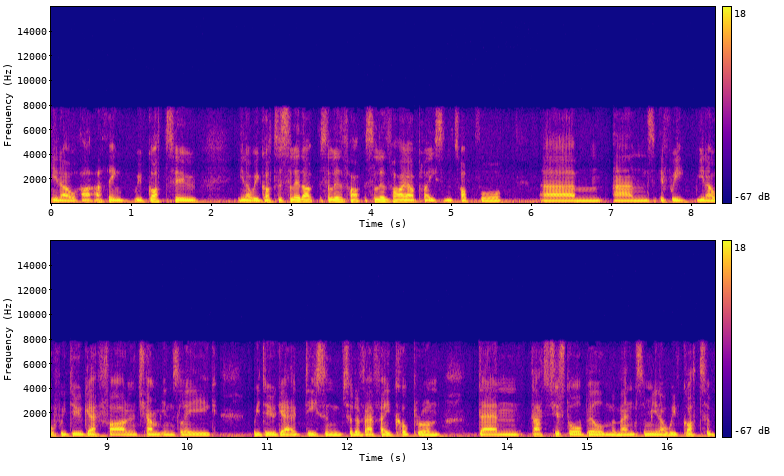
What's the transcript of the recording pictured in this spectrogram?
you know, I, I think we've got to, you know, we've got to solidify solidify, solidify our place in the top four. Um, and if we, you know, if we do get far in the Champions League, we do get a decent sort of FA Cup run, then that's just all build momentum. You know, we've got to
